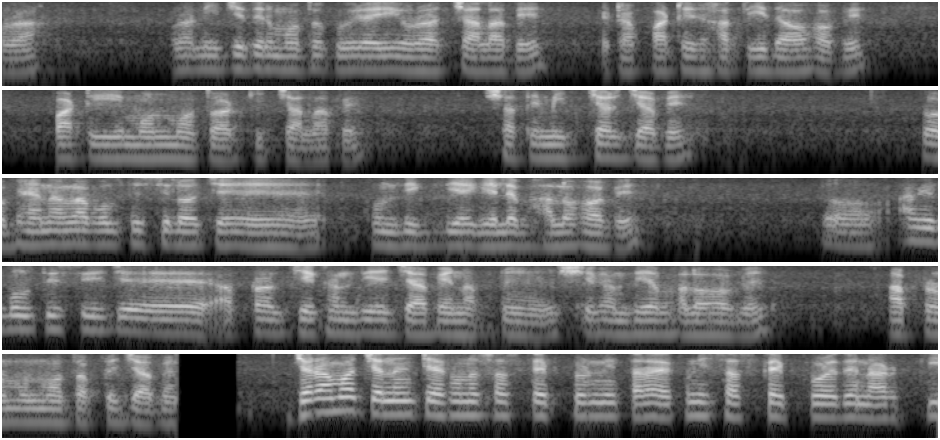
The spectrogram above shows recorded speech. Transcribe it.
ওরা। ওরা নিজেদের মতো করেই ওরা চালাবে। এটা পার্টির হাতেই দেওয়া হবে। পার্টি মন মতো আর কি চালাবে, সাথে মিক্সচার যাবে। তো ভ্যানালা বলতেছিল যে কোন দিক দিয়ে গেলে ভালো হবে। তো আমি বলতেছি যে আপনার যেখান দিয়ে যাবেন আপনি সেখান দিয়ে ভালো হবে। আপনার মন মতো আপনি যাবেন। যারা আমার চ্যানেলটি এখনও সাবস্ক্রাইব করেনি তারা এখনই সাবস্ক্রাইব করে দেন আর কি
